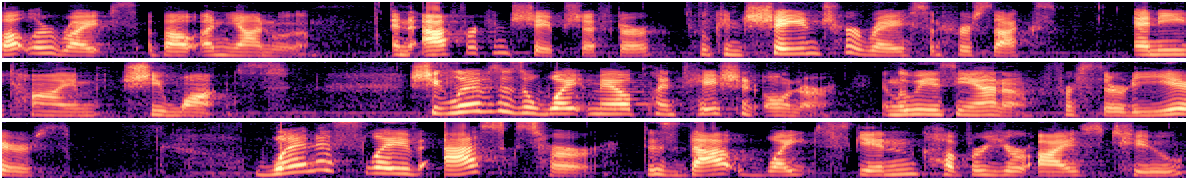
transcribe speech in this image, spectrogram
Butler writes about Anyanwu, an African shapeshifter who can change her race and her sex anytime she wants. She lives as a white male plantation owner in Louisiana for 30 years. When a slave asks her, does that white skin cover your eyes too?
